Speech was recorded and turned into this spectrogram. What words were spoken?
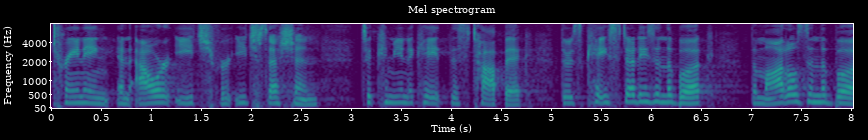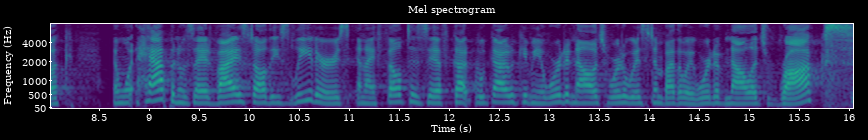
training, an hour each for each session, to communicate this topic. There's case studies in the book, the models in the book, and what happened was I advised all these leaders, and I felt as if God, well, God would give me a word of knowledge, word of wisdom. By the way, word of knowledge rocks.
